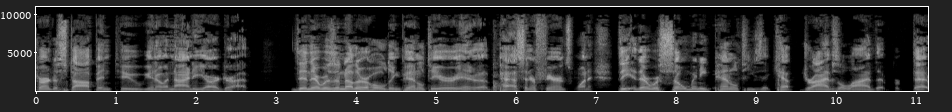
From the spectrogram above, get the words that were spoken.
turned a stop into, you know, a 90 yard drive. Then there was another holding penalty or pass interference one. The, there were so many penalties that kept drives alive that, that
